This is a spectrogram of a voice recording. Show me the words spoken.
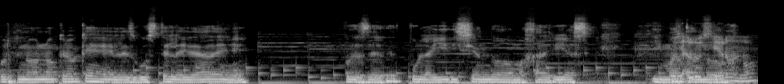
Porque no, no creo que les guste la idea de. Pues de Deadpool ahí diciendo majaderías y pues Ya lo hicieron, ¿no?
